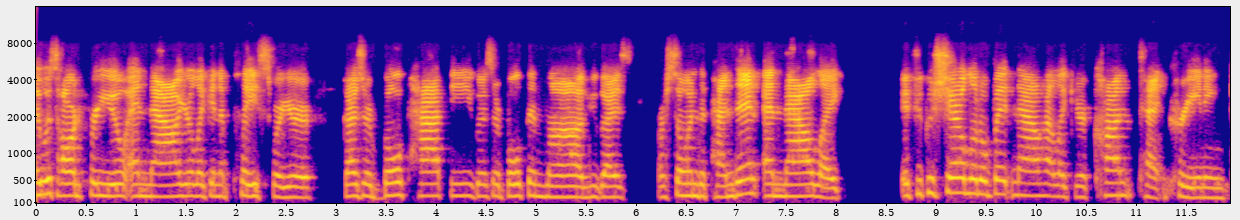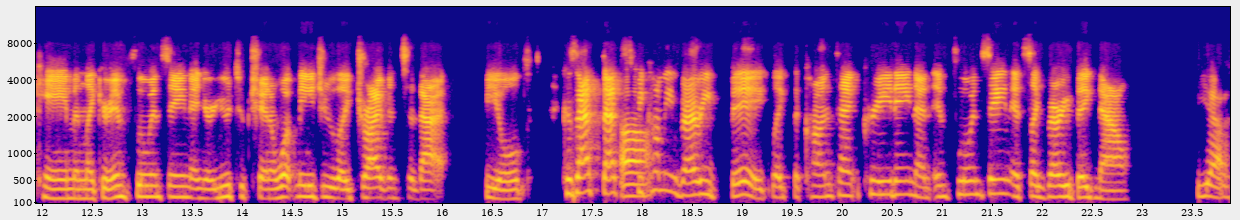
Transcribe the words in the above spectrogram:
It was hard for you and now you're like in a place where you're guys are both happy, you guys are both in love, you guys are so independent and now like if you could share a little bit now how like your content creating came and like your influencing and your YouTube channel, what made you like drive into that field? Because that that's Uh, becoming very big, like the content creating and influencing, it's like very big now. Yeah,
